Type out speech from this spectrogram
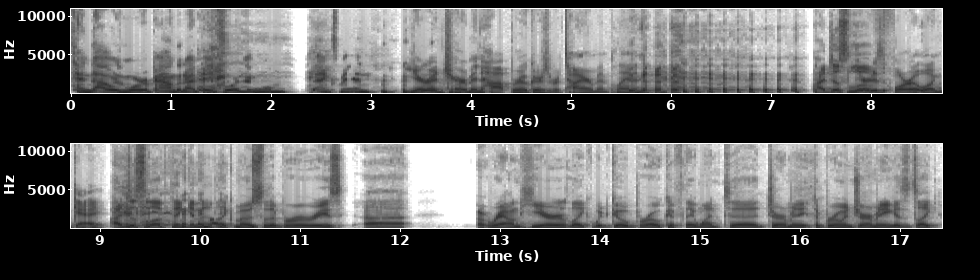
ten dollars more a pound than I paid for it at home. Thanks, man. You're a German hop broker's retirement plan. I just You're love his 401k. I just love thinking that like most of the breweries uh, around here like would go broke if they went to Germany to brew in Germany because it's like,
